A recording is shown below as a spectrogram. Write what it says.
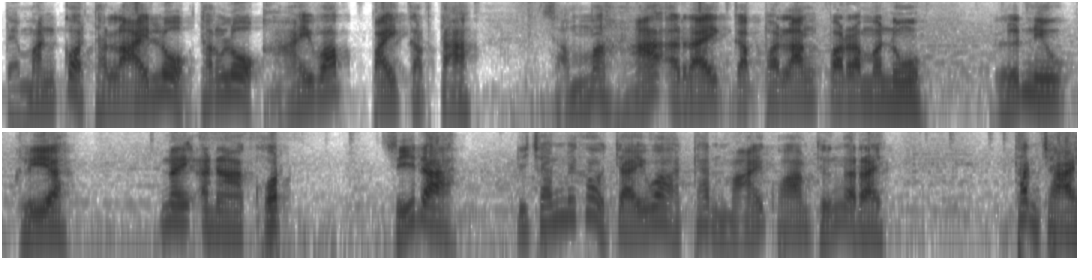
แต่มันก็ทลายโลกทั้งโลกหายวับไปกับตา สัมมหาอะไรกับพลังปรมาณูหรือนิวเคลียร์ในอนาคต สีดา ดิฉันไม่เข้าใจว่าท่านหมายความถึงอะไร ท่านชาย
